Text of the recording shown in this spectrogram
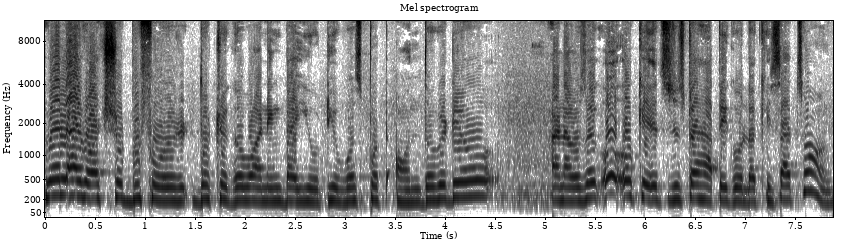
Well, I watched it before the trigger warning by YouTube was put on the video, and I was like, oh, okay, it's just a happy go lucky sad song.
